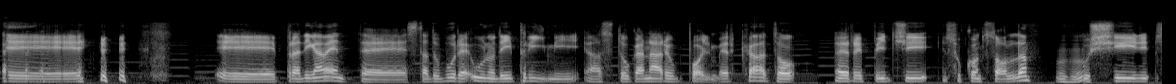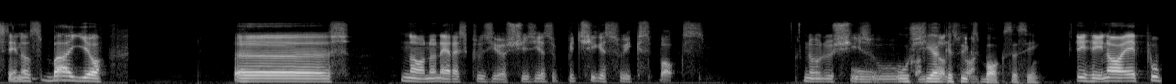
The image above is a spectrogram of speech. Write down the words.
e, e praticamente è stato pure uno dei primi a stocanare un po' il mercato RPG su console. mhm. Uscì, se non sbaglio, eh, no, non era esclusivo, uscì sia su PC che su Xbox. Non uscì su Uscì anche su. Xbox, sì. Sì, sì, no, è fu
